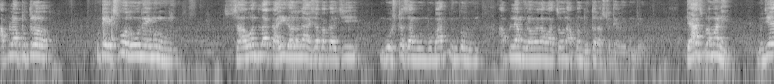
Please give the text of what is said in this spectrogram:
आपला पुत्र कुठे एक्सपोज होऊ नये म्हणून. सावंतला काही झालं नाही अशा प्रकारची गोष्ट सांगून बात करून आपल्या मुलाला वाचवून आपण धृतराष्ट्र त्यावेळी बनले होते. त्याचप्रमाणे म्हणजे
